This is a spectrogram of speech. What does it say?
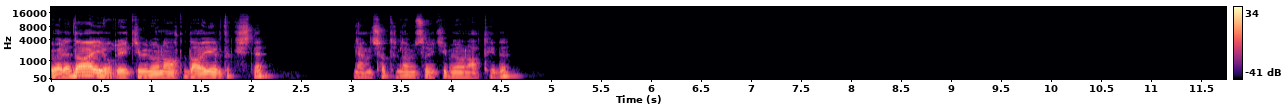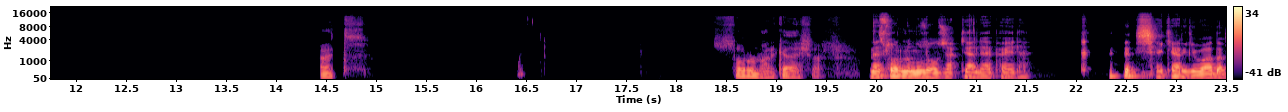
Böyle daha iyi oluyor. 2016'da ayırdık işte. Yanlış hatırlamıyorsam 2016'ydı. Evet. Sorun arkadaşlar. Ne sorunumuz olacak ya LP ile? Şeker gibi adam.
